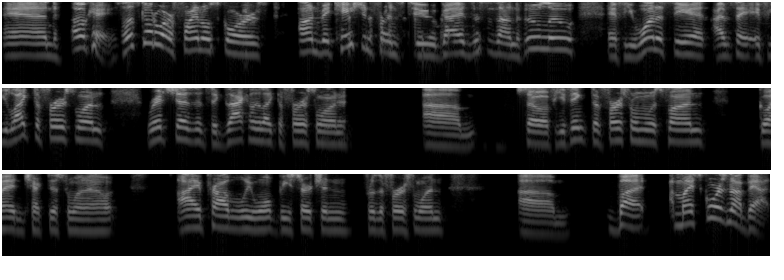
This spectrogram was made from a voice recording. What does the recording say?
And okay, so let's go to our final scores on Vacation Friends 2. Guys, this is on Hulu. If you want to see it, I would say if you like the first one, Rich says it's exactly like the first one. Um, so if you think the first one was fun, go ahead and check this one out. I probably won't be searching for the first one. Um, but my score is not bad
